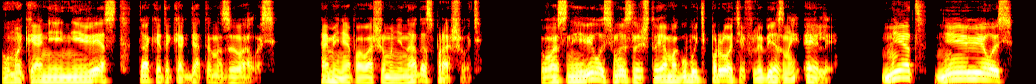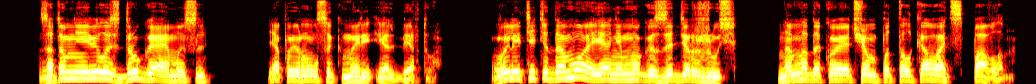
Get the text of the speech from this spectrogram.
«Умыкание невест, так это когда-то называлось. А меня, по-вашему, не надо спрашивать? У вас не явилась мысль, что я могу быть против любезной Элли? Нет, не явилась. Зато мне явилась другая мысль. Я повернулся к Мэри и Альберту. Вы летите домой, а я немного задержусь. Нам надо кое о чем потолковать с Павлом.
